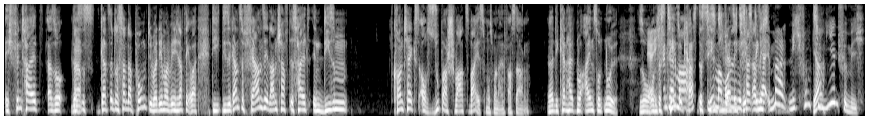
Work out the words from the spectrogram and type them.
Ich finde halt, also das Ja. ist ein ganz interessanter Punkt, über den man wenig nachdenkt, aber die, diese ganze Fernsehlandschaft ist halt in diesem Kontext auch super schwarz-weiß, muss man einfach sagen. Ja, die kennen halt nur eins und null. So, Ja, und das Thema, halt so krass, das Thema Modeling ist halt an sich, immer nicht funktionieren für mich.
